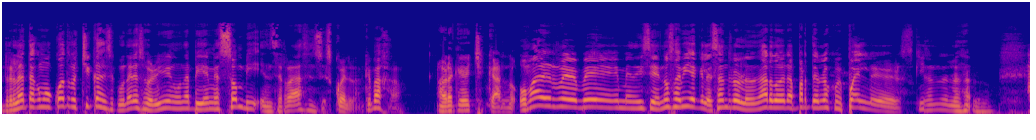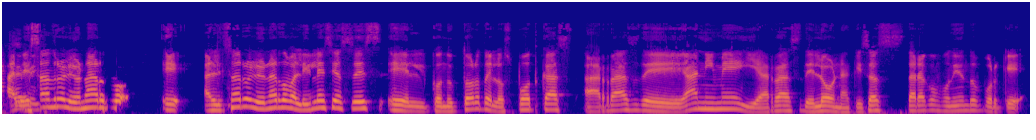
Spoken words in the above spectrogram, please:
Relata cómo cuatro chicas de secundaria sobreviven a una epidemia zombie encerradas en su escuela. Qué paja. Habrá que checarlo. Omar RBM dice, no sabía que Alessandro Leonardo era parte de los spoilers. ¿Quién es Alessandro Leonardo? Alessandro Leonardo, eh, Alessandro Leonardo Valiglesias es el conductor de los podcasts Arras de Anime y Arras de Lona. Quizás estará confundiendo porque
